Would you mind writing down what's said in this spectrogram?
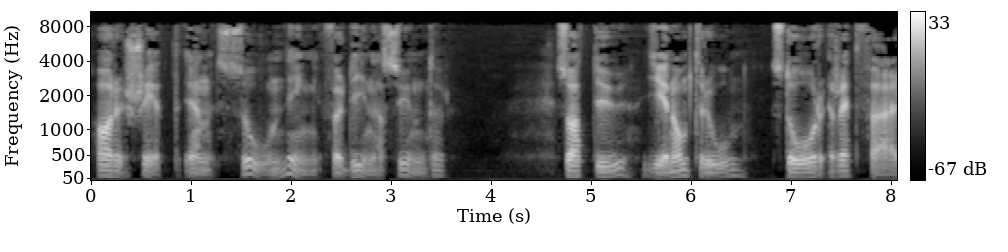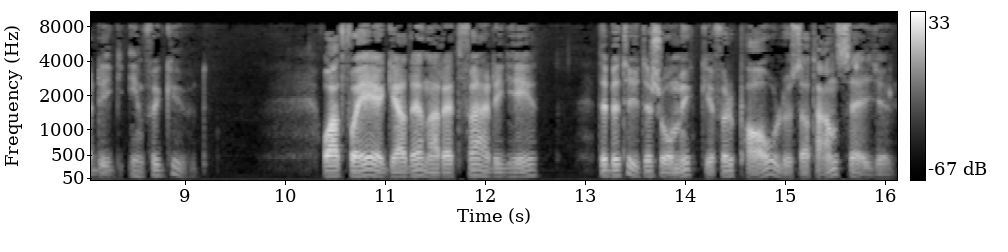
har skett en soning för dina synder, så att du genom tron står rättfärdig inför Gud. Och att få äga denna rättfärdighet, det betyder så mycket för Paulus att han säger,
